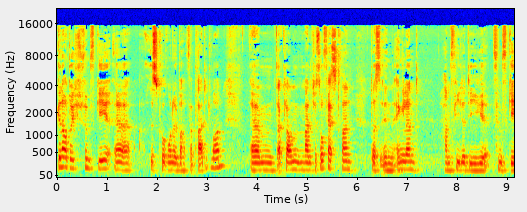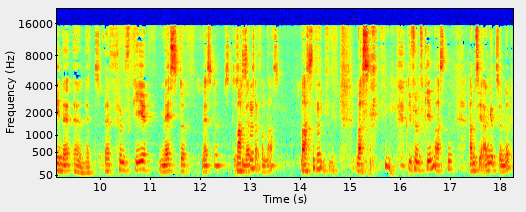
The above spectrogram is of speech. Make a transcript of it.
Genau durch 5G äh, ist Corona überhaupt verbreitet worden. Ähm, da glauben manche so fest dran, dass in England haben viele die 5G-Netz, äh, Netz, äh, 5G-Mäste, Mäste? Ist das Masten. die Mehrzahl von Mast? Masten. Masten. Die 5G-Masten haben sie angezündet,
